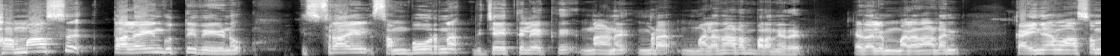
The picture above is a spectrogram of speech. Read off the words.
ഹമാസ് തലയും കുത്തി വീണു. ഇസ്രായേൽ സമ്പൂർണ വിജയത്തിലേക്ക് എന്നാണ് നമ്മുടെ മലനാടൻ പറഞ്ഞത്. ഏതായാലും മലനാടൻ കഴിഞ്ഞ മാസം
